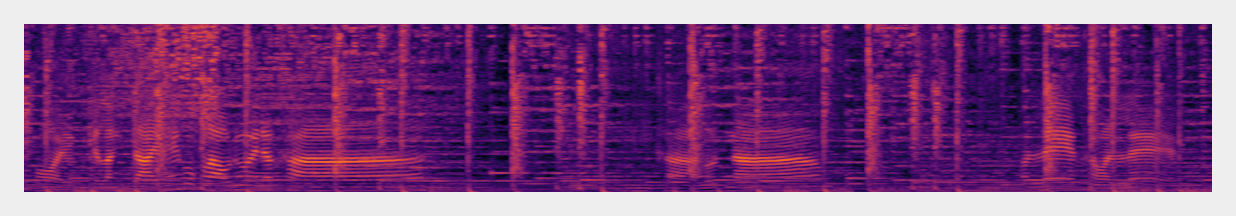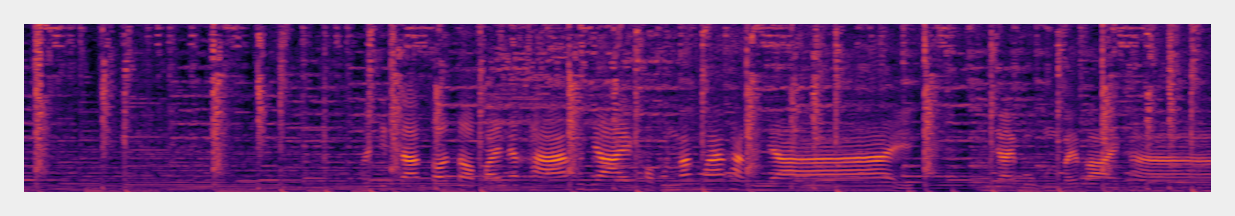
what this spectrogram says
คอยกำลังใจให้พวกเราด้วยนะคะนี่ค่ะรดน้ำวันแรกค่ะวันแรกมาติดตามตอนต่อไปนะคะ คุณยายขอบคุณมากๆค่ะคุณยาย คุณยายโบกมือบายบายค่ะ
